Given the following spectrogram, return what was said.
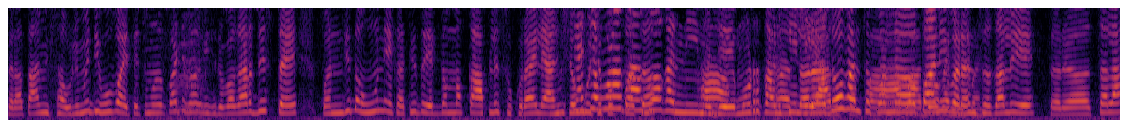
तर आता आम्ही सावलीमध्ये उभा आहे त्याच्यामुळे पाठीमागे हिरवगार दिसतंय. पण जिथं ऊन आहे का तिथं एकदम मक्का आपले सुकू राहिले आणि शंभूच्या त्याच्यामुळेच आज पप्पाचं दोघांनी. म्हणजे मोटर चालू केली तर दोघांचं पण पाणी दोघांनी भरायचं चालू आहे. तर चला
